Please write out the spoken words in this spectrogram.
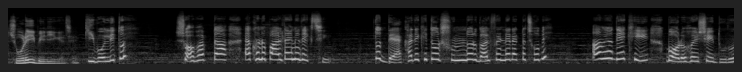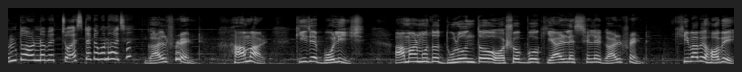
জোরেই বেরিয়ে গেছে। কি বললি তুই? স্বভাবটা এখনও পাল্টায়নি দেখছি। তো দেখা দেখি তোর সুন্দর গার্লফ্রেন্ডের একটা ছবি? আমিও দেখি বড় হয়ে সেই দুরন্ত অর্ণবের চয়েসটা কেমন হয়েছে? গার্লফ্রেন্ড আমার? কি যে বলিস? আমার মতো দুরন্ত অসভ্য কেয়ারলেস ছেলের গার্লফ্রেন্ড কীভাবে হবে?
